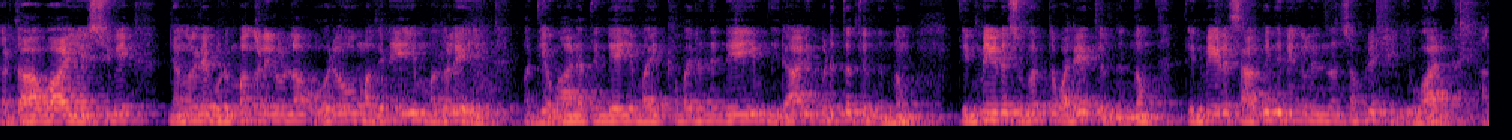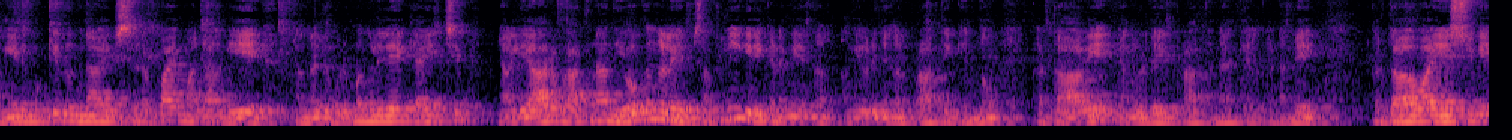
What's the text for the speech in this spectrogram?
കർത്താവായ യേശുവെ ഞങ്ങളുടെ കുടുംബങ്ങളിലുള്ള ഓരോ മകനെയും മകളെയും മദ്യപാനത്തിന്റെയും മയക്കുമരുന്നിന്റെയും നിരാളിപ്പിടുത്തത്തിൽ നിന്നും തിന്മയുടെ സുഹൃത്ത് വലയത്തിൽ നിന്നും തിന്മയുടെ സാഹചര്യങ്ങളിൽ നിന്നും സംരക്ഷിക്കുവാൻ അങ്ങയുടെ മുഖ്യദൂതനായ വിശ്വരപ്പായ മാലാകിയെ ഞങ്ങളുടെ കുടുംബങ്ങളിലേക്ക് അയച്ച് ഞങ്ങളുടെ ആറ് പ്രാർത്ഥനാ നിയോഗങ്ങളെയും സഫലീകരിക്കണമേ എന്ന് അങ്ങയോട് ഞങ്ങൾ പ്രാർത്ഥിക്കുന്നു. കർത്താവെ ഞങ്ങളുടെ പ്രാർത്ഥന കേൾക്കണമേ. കർത്താവായ യേശുവെ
